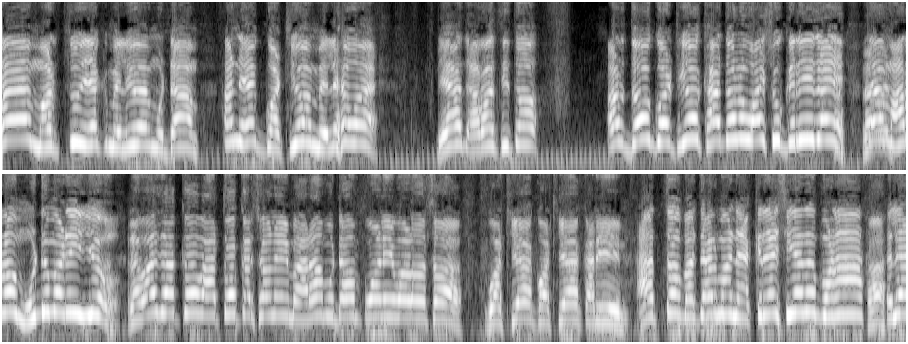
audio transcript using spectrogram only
એ મરચું એક મેલ્યું હોય મોઢામ અને એક ગોઠિયો મેલ્યો હોય. બે દાડાથી તો અડધો ગોઠિયો ખાધો નું હોય શું રહી મારો મૂડ મળી ગયો. રવાજક વાતો કરશો નહીં મારા મુઢામ પોણી વાળો છો. ગોઠિયા ગોઠિયા કરીને. આજ તો બજારમાં નેકરે છીએ ને ભણા. એટલે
